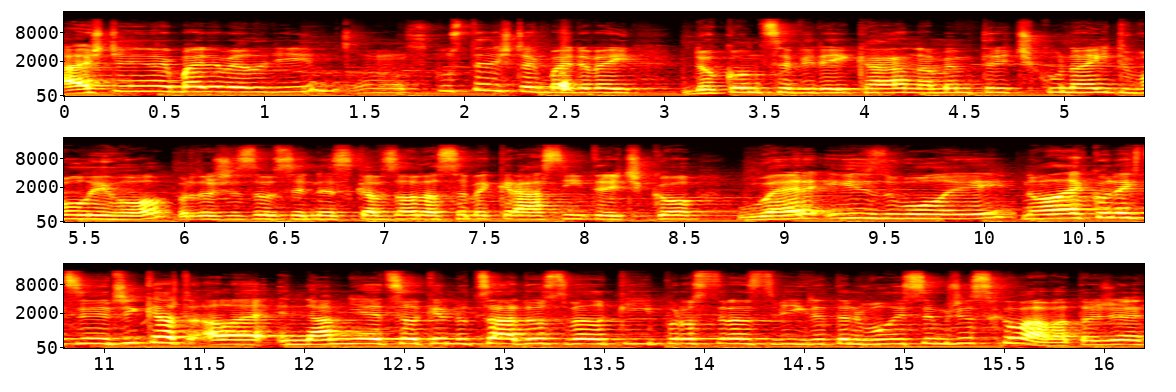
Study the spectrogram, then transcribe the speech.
A ještě jinak by the way lidi, mm, zkuste když tak by the way do konce videjka na mém tričku najít Voliho, protože jsem si dneska vzal na sebe krásný tričko Where is Wally? No ale jako nechci říkat, ale na mě je celkem docela dost velký prostranství, kde ten Wally si může schovávat, takže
